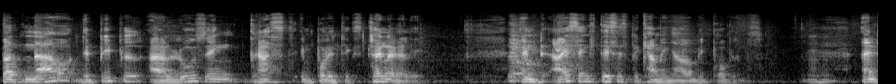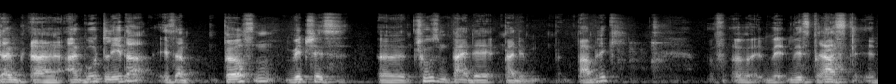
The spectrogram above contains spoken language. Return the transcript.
But now the people are losing trust in politics generally. And I think this is becoming our big problems. And a, a, a good leader is a person which is uh, chosen by the, by the public uh, with trust. It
